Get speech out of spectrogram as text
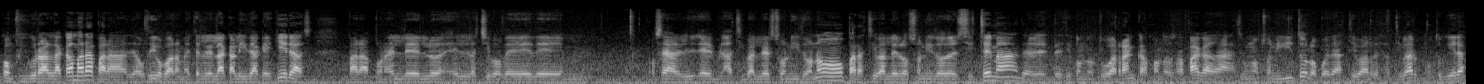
configurar la cámara, para, ya os digo, para meterle la calidad que quieras, para ponerle el, archivo de, o sea, activarle el sonido no, para activarle los sonidos del sistema, es decir, cuando tú arrancas, cuando se apaga, hace unos soniditos, lo puedes activar, desactivar, como tú quieras.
